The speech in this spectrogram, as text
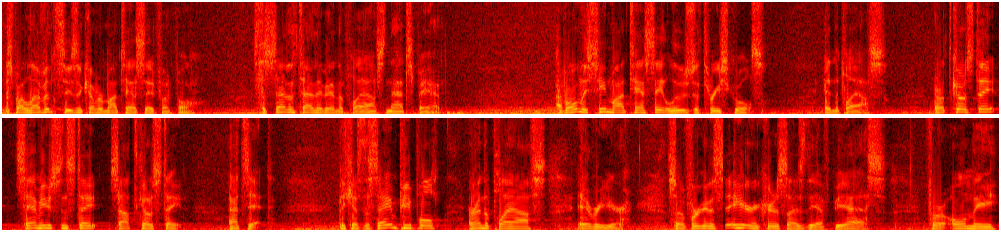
It's my 11th season covering Montana State football. It's the seventh time they've been in the playoffs in that span. I've only seen Montana State lose to three schools in the playoffs North Dakota State, Sam Houston State, South Dakota State. That's it. Because the same people are in the playoffs every year. So if we're going to sit here and criticize the FBS for only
